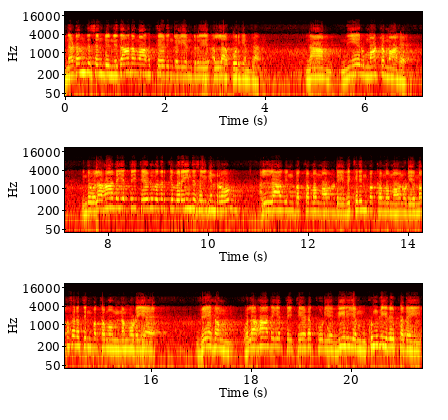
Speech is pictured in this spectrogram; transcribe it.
நடந்து சென்று நிதானமாக தேடுங்கள் என்று அல்லாஹ் கூறுகின்றான். நாம் நேர் மாற்றமாக இந்த உலகாதயத்தை தேடுவதற்கு விரைந்து செல்கின்றோம். அல்லாவின் பக்கமும் அவனுடைய விக்கரின் பக்கமும் அவனுடைய மகசரத்தின் பக்கமும் நம்முடைய வேகம் உலகாதயத்தை தேடக்கூடிய வீரியம் குன்றியிருப்பதை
